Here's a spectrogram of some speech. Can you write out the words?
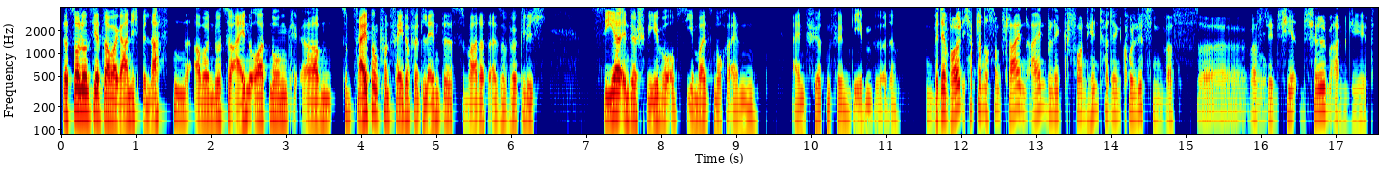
Das soll uns jetzt aber gar nicht belasten, aber nur zur Einordnung. Ähm, zum Zeitpunkt von Fate of Atlantis war das also wirklich sehr in der Schwebe, ob es jemals noch einen, einen vierten Film geben würde. Wenn ihr wollt, ich habe da noch so einen kleinen Einblick von hinter den Kulissen, was, äh, was oh. den vierten Film angeht.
